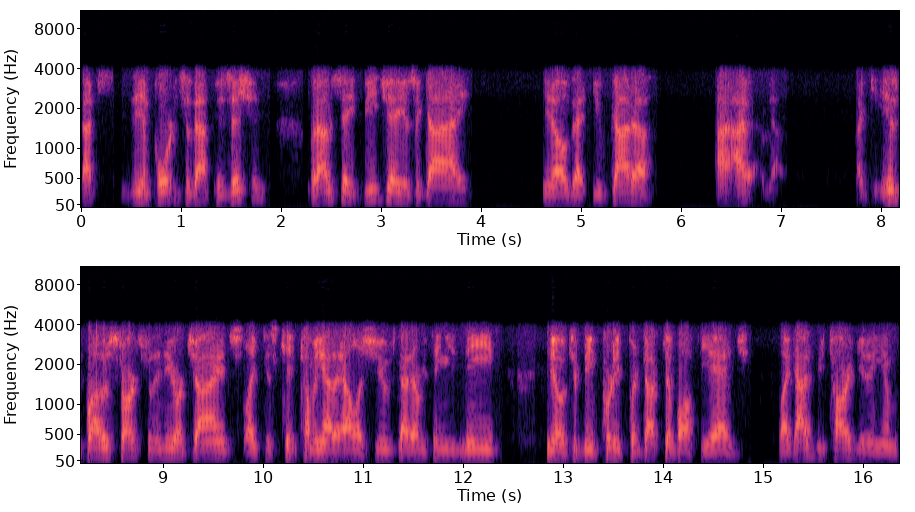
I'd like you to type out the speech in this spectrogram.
that's the importance of that position. But I would say BJ is a guy, you know, that you've got to. I, I like his brother starts for the New York Giants. Like this kid coming out of LSU's got everything you need, you know, to be pretty productive off the edge. Like I'd be targeting him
